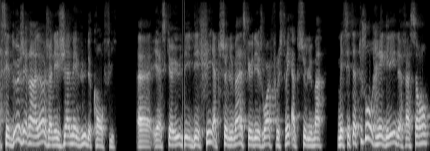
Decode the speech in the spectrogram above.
ces deux gérants-là, je n'ai jamais vu de conflit. Euh, Est-ce qu'il y a eu des défis? Absolument. Est-ce qu'il y a eu des joueurs frustrés? Absolument. Mais c'était toujours réglé de façon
